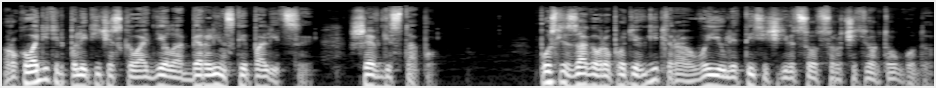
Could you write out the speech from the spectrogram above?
Руководитель политического отдела берлинской полиции, шеф гестапо. После заговора против Гитлера в июле 1944 года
